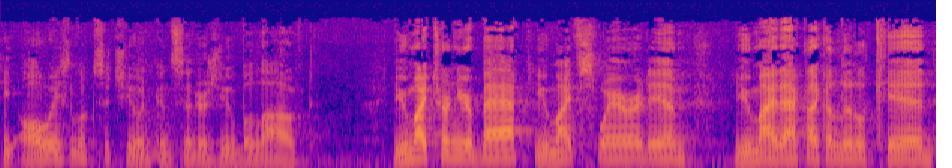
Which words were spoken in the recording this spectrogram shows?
he always looks at you and considers you beloved. You might turn your back, you might swear at him, you might act like a little kid,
